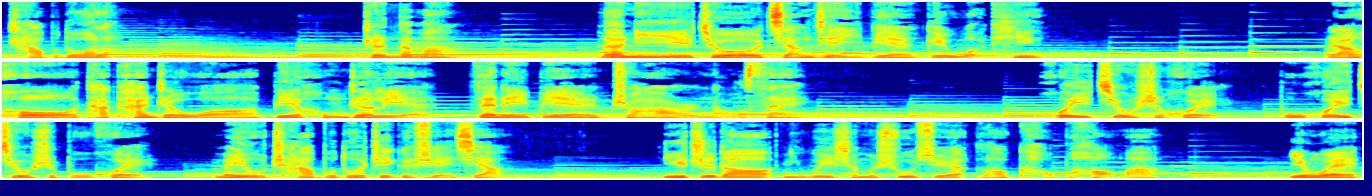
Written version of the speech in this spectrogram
差不多了。”真的吗？那你就讲解一遍给我听。然后他看着我，憋红着脸在那边抓耳挠腮。会就是会，不会就是不会，没有差不多这个选项。你知道你为什么数学老考不好吗？因为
